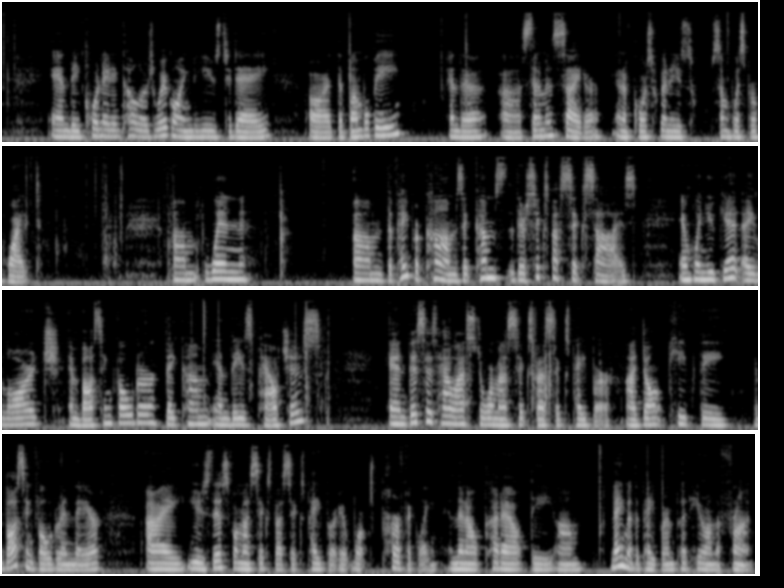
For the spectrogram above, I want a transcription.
And the coordinating colors we're going to use today are the Bumblebee and the uh, Cinnamon Cider. And of course, we're going to use some Whisper White. Um, when um, the paper comes, it comes, they're six by six size. And when you get a large embossing folder, they come in these pouches. And this is how I store my 6x6 paper. I don't keep the embossing folder in there. I use this for my 6x6 paper. It works perfectly. And then I'll cut out the um, name of the paper and put here on the front.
